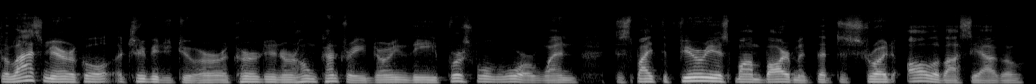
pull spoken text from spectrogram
The last miracle attributed to her occurred in her home country during the First World War when, despite the furious bombardment that destroyed all of Asiago,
